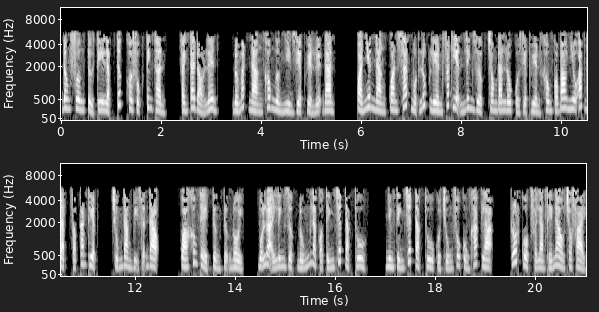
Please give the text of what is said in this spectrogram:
Đông Phương Tử Ti lập tức khôi phục tinh thần, vành tay đỏ lên, đôi mắt nàng không ngừng nhìn Diệp Huyền luyện đan. Quả nhiên nàng quan sát một lúc liền phát hiện linh dược trong đan lô của Diệp Huyền không có bao nhiêu áp đặt và can thiệp, chúng đang bị dẫn đạo. Quá không thể tưởng tượng nổi, mỗi loại linh dược đúng là có tính chất đặc thù, nhưng tính chất đặc thù của chúng vô cùng khác lạ, rốt cuộc phải làm thế nào cho phải.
